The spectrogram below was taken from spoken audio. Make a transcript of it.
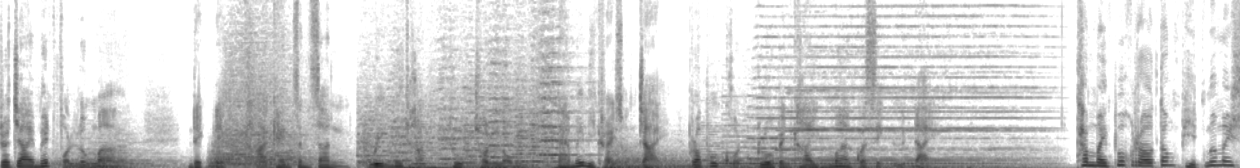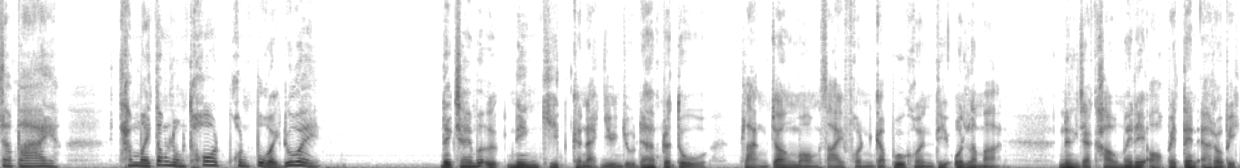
กระจายเม็ดฝนลงมา เด็กๆขาแข้งสั้นๆ วิ่งไม่ทันถูกชนล้ม แต่ไม่มีใครสนใจ เพราะผู้คนกลัวเป็นไข้มากกว่าสิ่งอื่นใดทำไมพวกเราต้องผิดเมื่อไม่สบายทำไมต้องลงโทษคนป่วยด้วย เด็กชายมะอึกนิ่งคิดขณะยืนอยู่หน้าประตู พลางจ้องมองสายฝนกับผู้คนที่อนละหมาด เนื่องจากเขาไม่ได้ออกไปเต้นแอโรบิก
